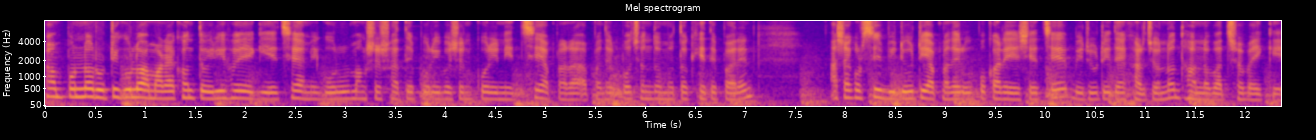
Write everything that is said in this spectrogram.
সম্পূর্ণ রুটিগুলো আমার এখন তৈরি হয়ে গিয়েছে। আমি গরুর মাংসের সাথে পরিবেশন করে নিচ্ছি। আপনারা আপনাদের পছন্দ মতো খেতে পারেন। আশা করছি ভিডিওটি আপনাদের উপকারে এসেছে। ভিডিওটি দেখার জন্য ধন্যবাদ সবাইকে।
